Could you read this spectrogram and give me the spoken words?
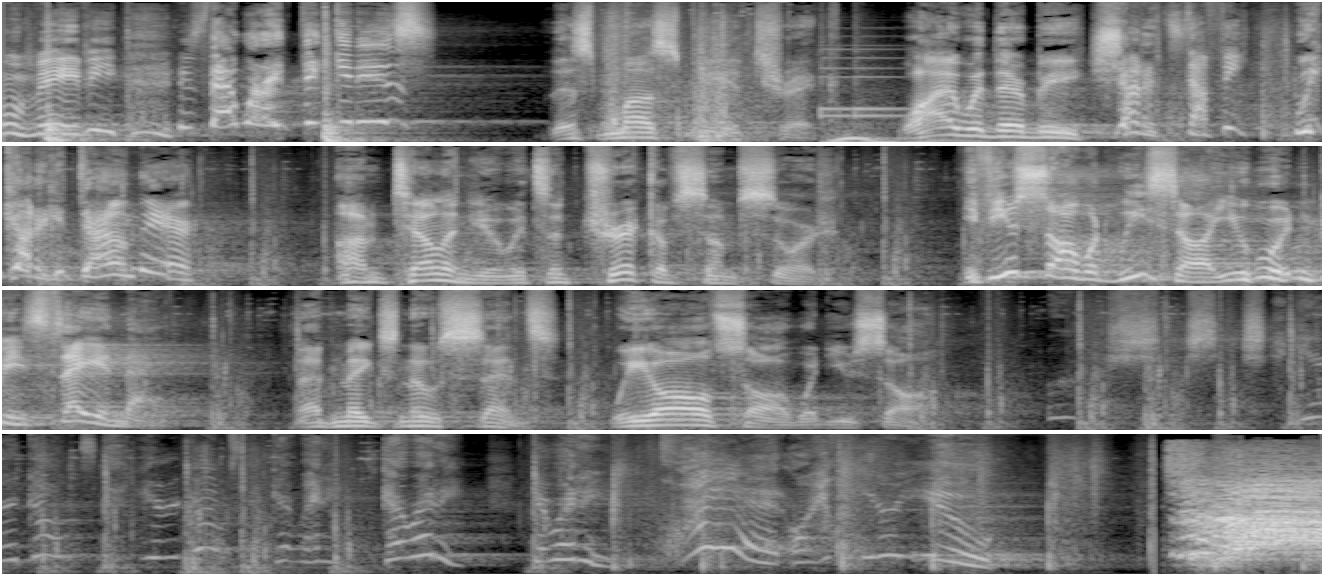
Oh, baby, is that what I think it is? This must be a trick. Why would there be... Shut it, Stuffy! We gotta get down there! I'm telling you, it's a trick of some sort. If you saw what we saw, you wouldn't be saying that. That makes no sense. We all saw what you saw. Oh, shh, shh, shh. Here it comes. Here it comes. Get ready. Get ready. Get ready. Quiet, or he'll hear you.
